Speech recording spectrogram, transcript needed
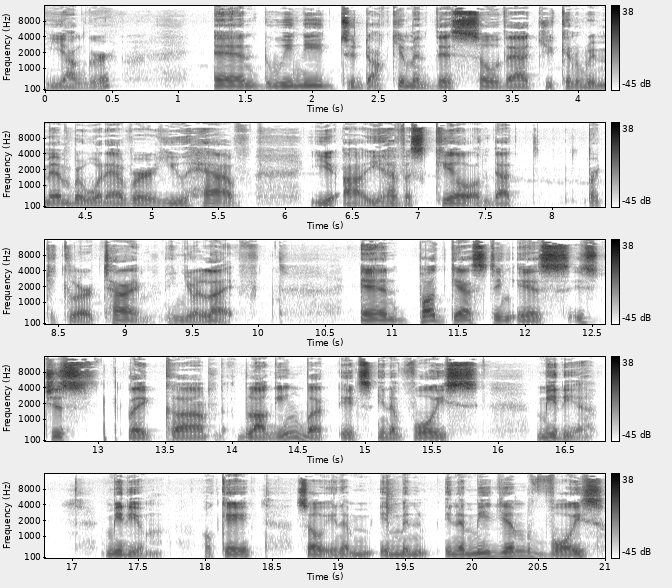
younger and we need to document this so that you can remember whatever you have you, uh, you have a skill on that particular time in your life and podcasting is is just like uh, blogging but it's in a voice media medium okay so in a in, in a medium voice,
